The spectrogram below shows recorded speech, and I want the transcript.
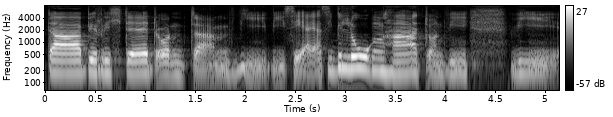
da berichtet und ähm, wie, wie sehr er sie belogen hat und wie, wie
